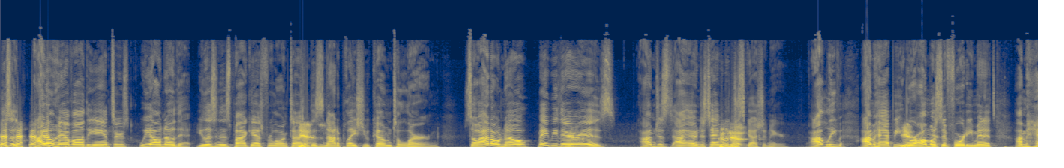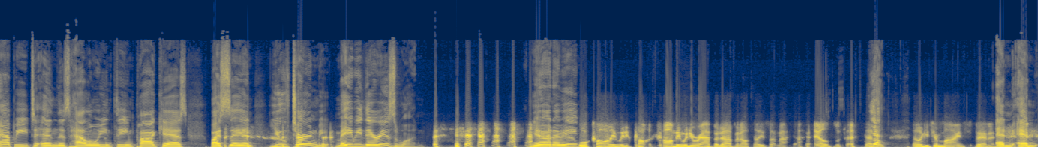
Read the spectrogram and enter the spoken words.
listen. I don't have all the answers. We all know that. You listen to this podcast for a long time. Yes. This is not a place you come to learn. So I don't know. Maybe there Yeah. is. I'm just I, I'm just having Who a knows? discussion here. I'll leave. I'm happy. Yeah, We're almost at 40 minutes. I'm happy to end this Halloween themed podcast by saying you've turned me. Maybe there is one. You know what I mean? Well, call me when you call, call me when you wrap it up, and I'll tell you something else that'll, Yeah. that'll get your mind spinning. and and,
